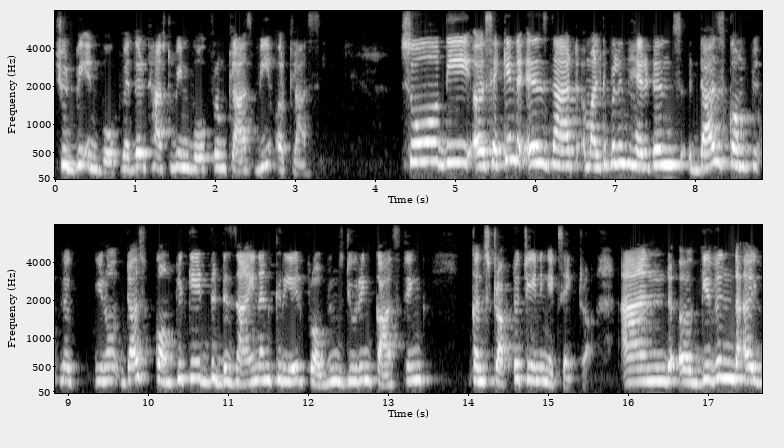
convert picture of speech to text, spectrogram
should be invoked whether it has to be invoked from class b or class c so the uh, second is that multiple inheritance does compl- you know does complicate the design and create problems during casting constructor chaining etc and uh, given that, uh,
